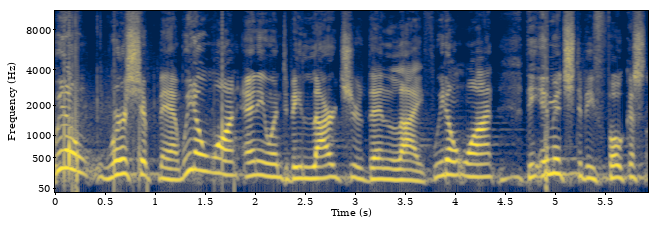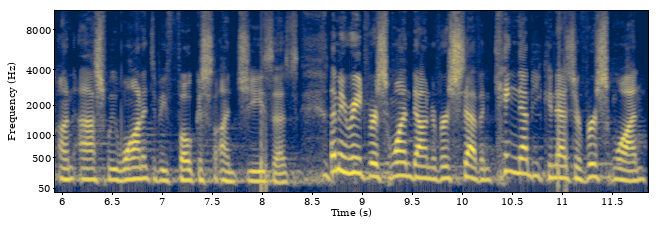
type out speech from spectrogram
We don't worship man. We don't want anyone to be larger than life. We don't want the image to be focused on us. We want it to be focused on Jesus. Let me read verse 1 down to verse 7. King Nebuchadnezzar, verse 1,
